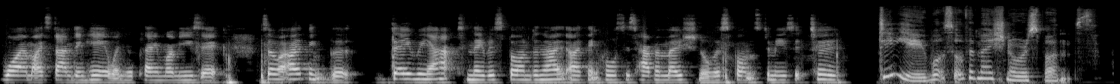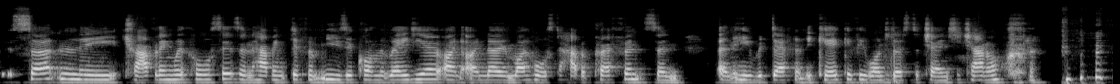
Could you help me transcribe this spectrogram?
Why am I standing here when you're playing my music? So I think that they react and they respond, and I, I think horses have emotional response to music too. Do you? What sort of emotional response? certainly traveling with horses and having different music on the radio. I, I know my horse to have a preference and, and he would definitely kick if he wanted us to change the channel.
